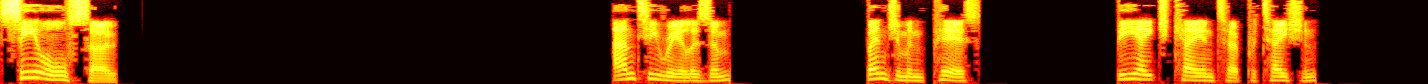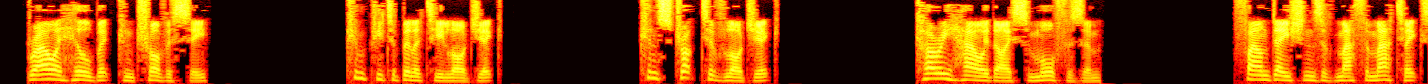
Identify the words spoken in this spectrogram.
See also. Anti-realism. Benjamin Peirce. BHK interpretation. Brouwer-Hilbert controversy Computability logic. Constructive logic. Curry-Howard isomorphism. Foundations of mathematics.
